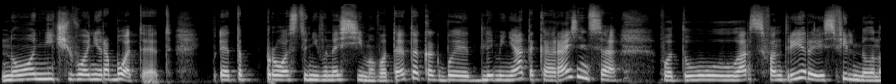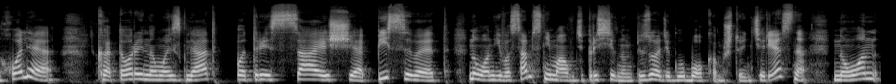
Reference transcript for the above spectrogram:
но ничего не работает. Это просто невыносимо. Вот это как бы для меня такая разница. Вот у Ларса фон Триера есть фильм «Меланхолия», который, на мой взгляд, потрясающе описывает, ну, он его сам снимал в депрессивном эпизоде глубоком, что интересно, но он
